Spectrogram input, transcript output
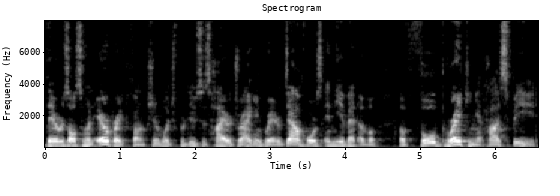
There is also an air brake function, which produces higher drag and greater downforce in the event of, a, of full braking at high speed.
